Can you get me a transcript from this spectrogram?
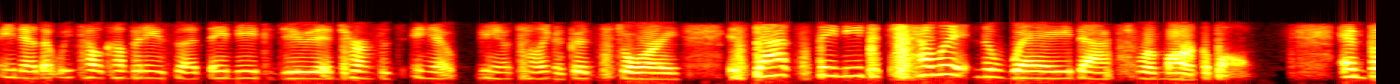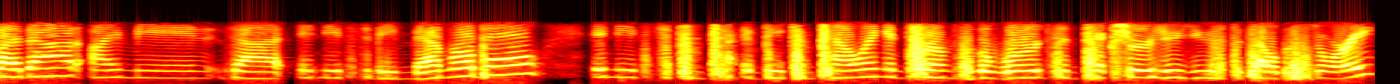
you know, that we tell companies that they need to do in terms of, you know, you know, telling a good story is that they need to tell it in a way that's remarkable. And by that I mean that it needs to be memorable, it needs to comp- be compelling in terms of the words and pictures you use to tell the story.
